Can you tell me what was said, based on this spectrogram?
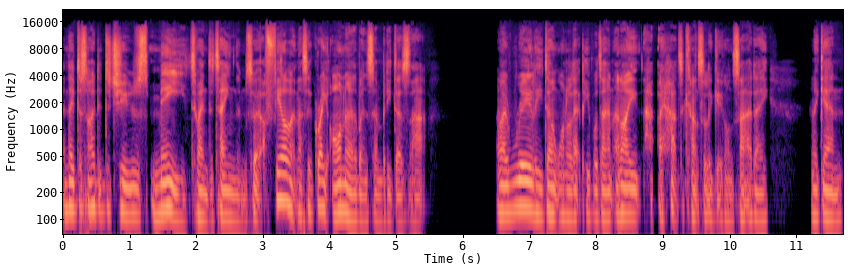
and they decided to choose me to entertain them. So I feel like that's a great honor when somebody does that. And I really don't want to let people down. And I I had to cancel a gig on Saturday. And again,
